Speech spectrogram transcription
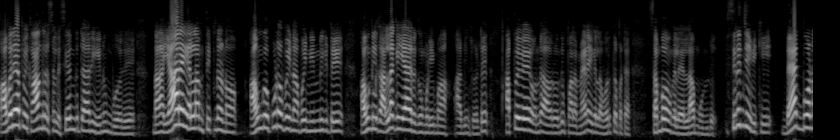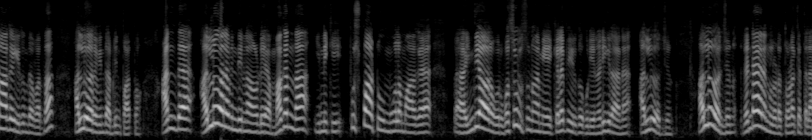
அவரே போய் காங்கிரஸில் சேர்ந்துட்டாரு எனும்போது நான் யாரை எல்லாம் திட்டினனோ அவங்க கூட போய் நான் போய் நின்றுக்கிட்டு அவங்களுக்கு அல்லக்கையாக இருக்க முடியுமா? அப்படின்னு சொல்லிட்டு அப்போவே வந்து அவர் வந்து பல மேடைகளில் வருத்தப்பட்ட சம்பவங்கள் எல்லாம் உண்டு. சிரஞ்சீவிக்கு பேக் போனாக இருந்தவர் தான் அல்லு அரவிந்த் அப்படின்னு பார்த்தோம். அந்த அல்லு அரவிந்தினுடைய மகன் தான் இன்னைக்கு புஷ்பா டூ மூலமாக இந்தியாவில் ஒரு வசூல் சுனாமியை கிளப்பி இருக்கக்கூடிய நடிகரான அல்லு அர்ஜுன். அல்லு அர்ஜுன் ரெண்டாயிரங்களோட தொடக்கத்தில்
